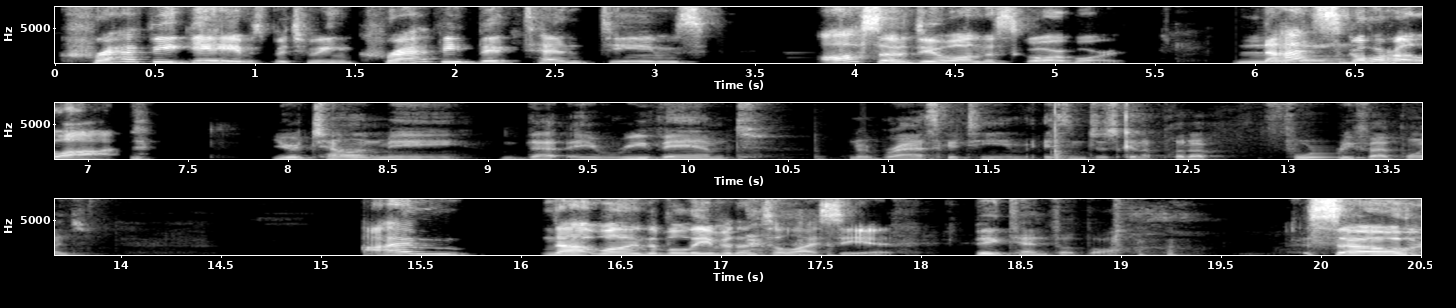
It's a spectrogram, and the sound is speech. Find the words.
crappy games between crappy Big Ten teams also do on the scoreboard? Not score a lot. You're telling me that a revamped Nebraska team isn't just going to put up 45 points? I'm not willing to believe it until I see it. Big Ten football. so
